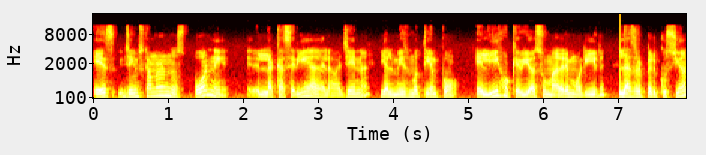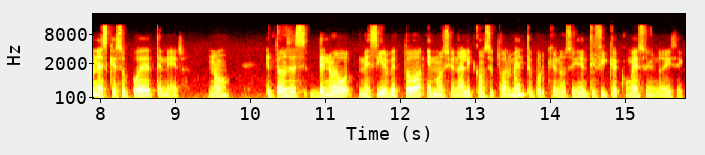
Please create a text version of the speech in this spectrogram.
es James Cameron nos pone la cacería de la ballena y al mismo tiempo el hijo que vio a su madre morir, las repercusiones que eso puede tener, ¿no? Entonces, de nuevo, me sirve todo emocional y conceptualmente, porque uno se identifica con eso y uno dice,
